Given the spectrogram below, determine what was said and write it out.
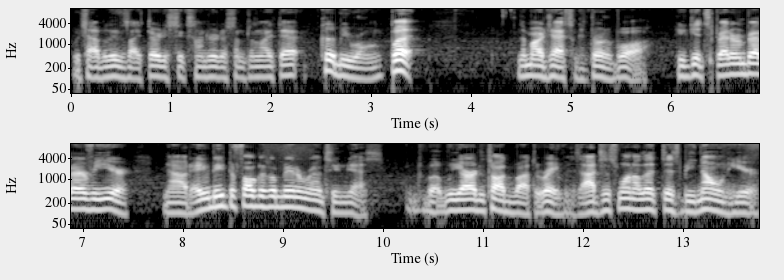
which I believe was like 3,600 or something like that. Could be wrong, but Lamar Jackson can throw the ball. He gets better and better every year. Now they need to focus on being a run team, yes, but we already talked about the Ravens. I just want to let this be known here.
